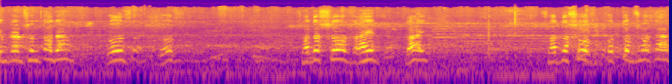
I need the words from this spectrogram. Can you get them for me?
ইমরান সুলতানা রোজ রোজ। সদস্য জাহিদ ভাই সদস্য উত্তম সরকার।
